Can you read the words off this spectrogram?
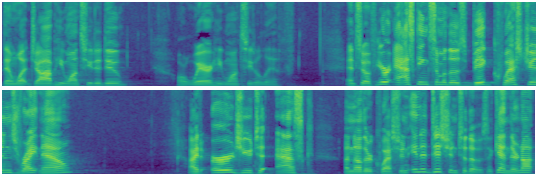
than what job he wants you to do or where He wants you to live. And so, if you're asking some of those big questions right now, I'd urge you to ask another question in addition to those. Again, they're not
